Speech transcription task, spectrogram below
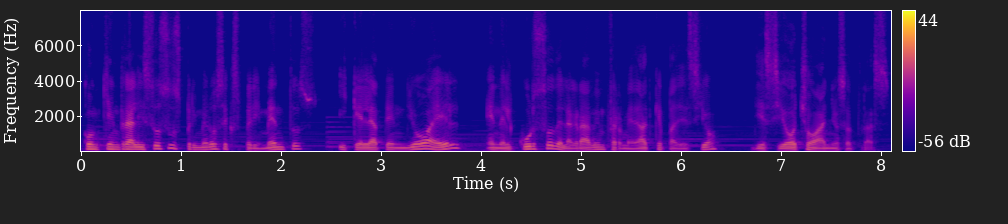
con quien realizó sus primeros experimentos y que le atendió a él en el curso de la grave enfermedad que padeció 18 años atrás,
